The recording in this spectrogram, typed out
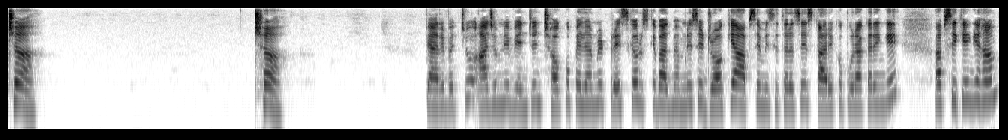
छ छ प्यारे बच्चों, आज हमने व्यंजन छ को पहले हमने ट्रेस किया और उसके बाद में हमने इसे ड्रॉ किया। आपसे हम इसी तरह से इस कार्य को पूरा करेंगे। अब सीखेंगे हम।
